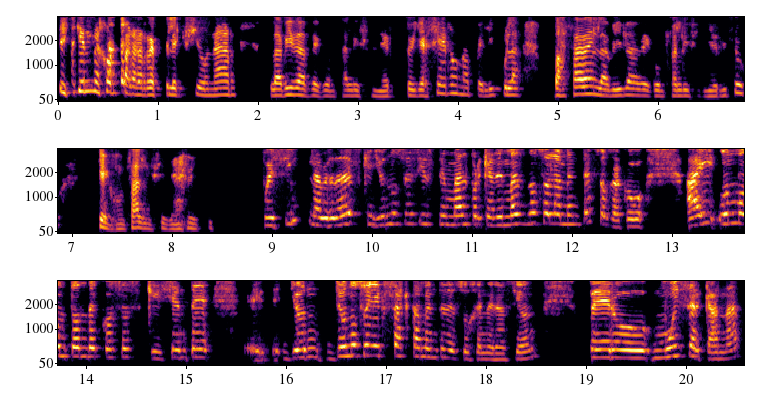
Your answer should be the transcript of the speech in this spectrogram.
¿Y quién mejor para reflexionar la vida de González Iñárritu y hacer una película basada en la vida de González Iñárritu que González Iñárritu? Pues sí, la verdad es que yo no sé si esté mal, porque además no solamente eso, Jacobo, hay un montón de cosas que gente, eh, yo, yo no soy exactamente de su generación, pero muy cercana.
